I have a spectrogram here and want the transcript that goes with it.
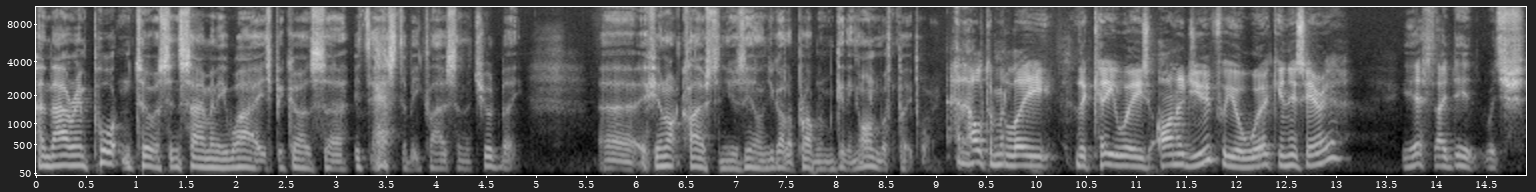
and they were important to us in so many ways because uh, it has to be close and it should be. Uh, if you're not close to New Zealand, you've got a problem getting on with people. And ultimately, the Kiwis honoured you for your work in this area? Yes, they did, which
